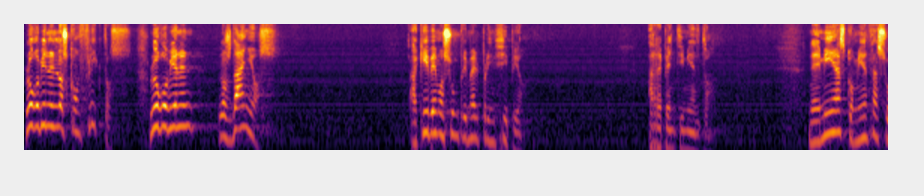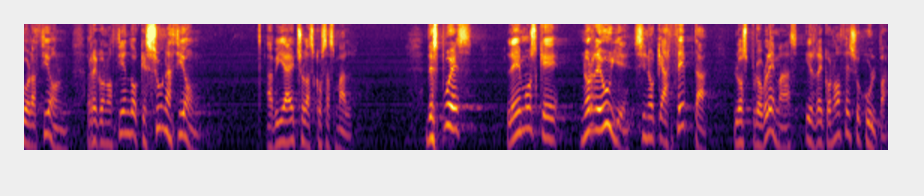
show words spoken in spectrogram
luego vienen los conflictos, luego vienen los daños. Aquí vemos un primer principio, arrepentimiento. Nehemías comienza su oración reconociendo que su nación había hecho las cosas mal. Después leemos que no rehuye, sino que acepta los problemas y reconoce su culpa.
